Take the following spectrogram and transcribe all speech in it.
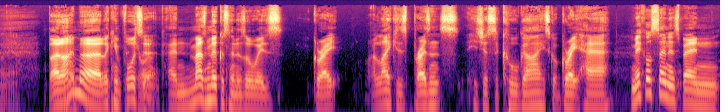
But I'm uh, looking forward to it. And Mads Mikkelsen is always great. I like his presence. He's just a cool guy. He's got great hair. Mikkelsen has been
